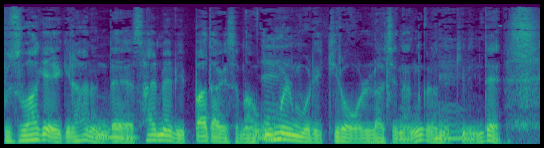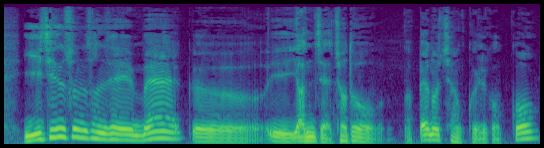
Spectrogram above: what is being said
구수하게 얘기를 하는데 음. 삶의 밑바닥에서 막 네. 우물물이 길어 올라지는 그런 네. 느낌인데 이진순 선생님의 그 이 연재 저도 빼놓지 않고 읽었고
